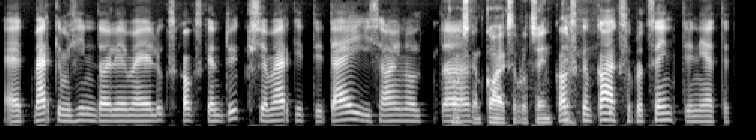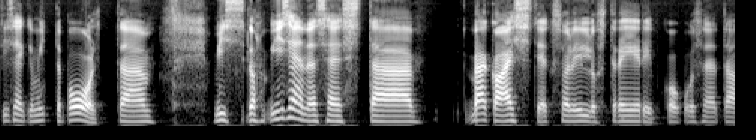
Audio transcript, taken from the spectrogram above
et märkimishind oli meil üks kakskümmend üks ja märgiti täis ainult äh, kakskümmend kaheksa protsenti. kakskümmend kaheksa protsenti, nii et, et isegi mitte poolt, äh, mis noh, iseenesest äh, väga hästi, eks ole, illustreerib kogu seda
